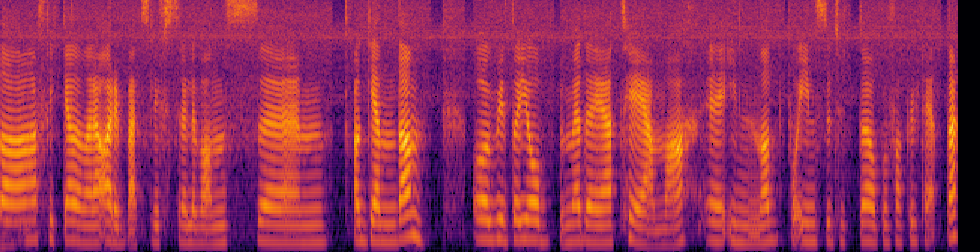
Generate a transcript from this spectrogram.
da fikk jeg den arbeidslivsrelevans-agendaen og begynte å jobbe med det temaet eh, innad på instituttet og på fakultetet.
